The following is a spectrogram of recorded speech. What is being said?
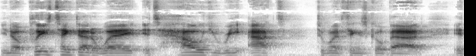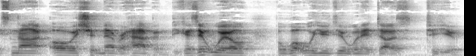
you know, please take that away. It's how you react to when things go bad. It's not, oh, it should never happen because it will, but what will you do when it does to you?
